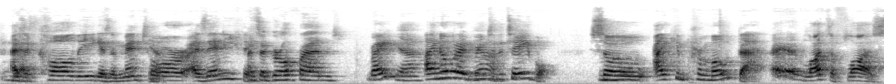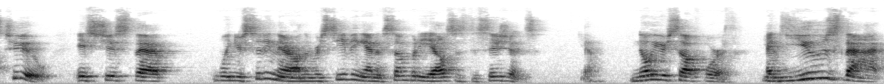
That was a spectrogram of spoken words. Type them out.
yes. as a colleague, as a mentor, yeah. as anything. As a girlfriend. Right? Yeah. I know what I bring yeah. to the table. So mm-hmm. I can promote that. I have lots of flaws too. It's just that when you're sitting there on the receiving end of somebody else's decisions, yeah, know your self worth yes. and use that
